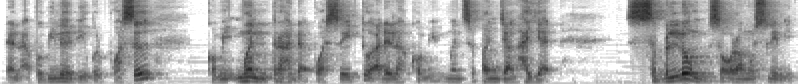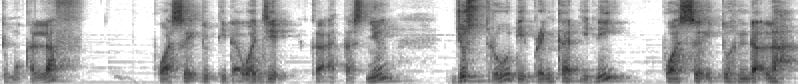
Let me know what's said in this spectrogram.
Dan apabila dia berpuasa komitmen terhadap puasa itu adalah komitmen sepanjang hayat. Sebelum seorang muslim itu mukallaf puasa itu tidak wajib ke atasnya. Justru di peringkat ini puasa itu hendaklah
